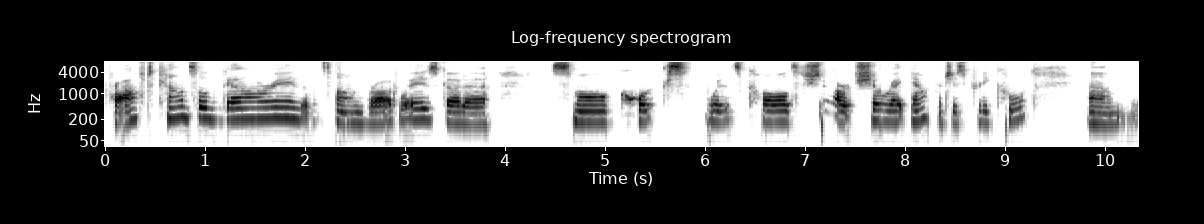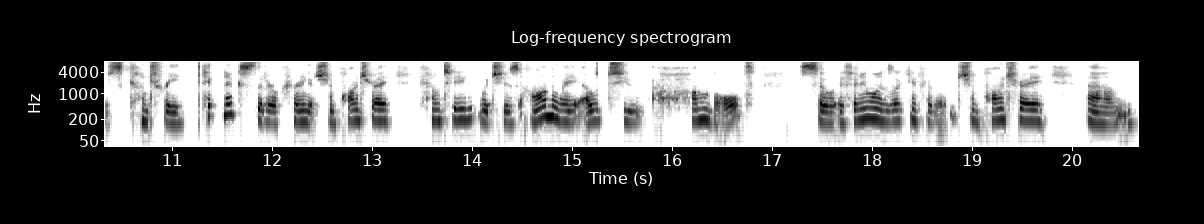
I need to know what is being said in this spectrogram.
Craft Council Gallery that's on Broadway's got a small corks, what it's called, art show right now, which is pretty cool. Um, there's country picnics that are occurring at Champontray County, which is on the way out to Humboldt. So if anyone's looking for the Champontray, um,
